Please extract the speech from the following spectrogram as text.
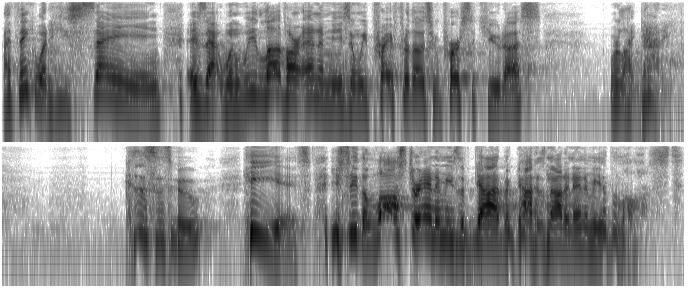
I think what he's saying is that when we love our enemies and we pray for those who persecute us, we're like daddy. Because this is who he is. You see, the lost are enemies of God, but God is not an enemy of the lost.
